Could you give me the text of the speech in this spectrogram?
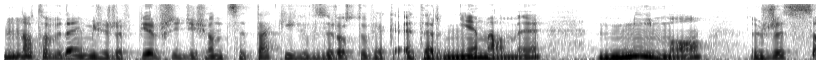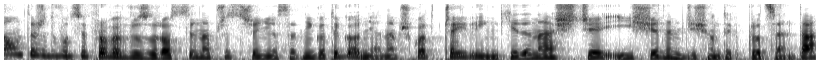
no to wydaje mi się, że w pierwszej dziesiątce takich wzrostów jak Ether nie mamy, mimo że są też dwucyfrowe wzrosty na przestrzeni ostatniego tygodnia. Na przykład Chainlink 11,7%,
